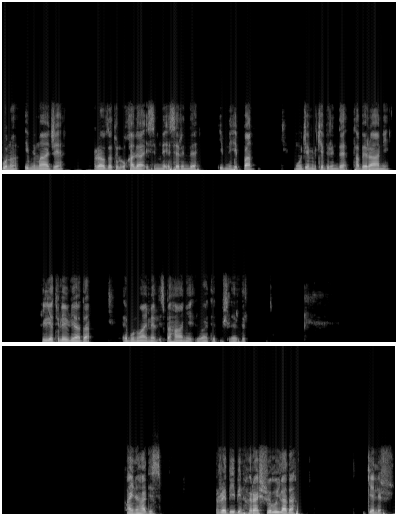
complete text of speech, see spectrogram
Bunu İbn-i Mace, Ravzatul Ukala isimli eserinde İbn Hibban, Mucemül Kebir'inde Taberani, Hilyetül Evliya'da Ebu Nuaym el-İsbehani rivayet etmişlerdir. Aynı hadis Rebi bin Hıraş yoluyla da gelir.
